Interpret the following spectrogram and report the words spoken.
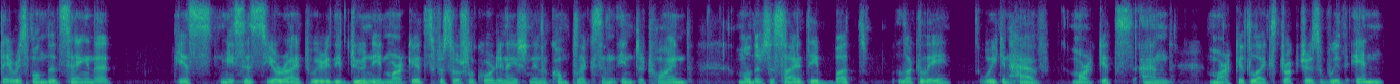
They responded saying that, yes, Mises, you're right, we really do need markets for social coordination in a complex and intertwined modern society, but luckily we can have markets and market-like structures within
